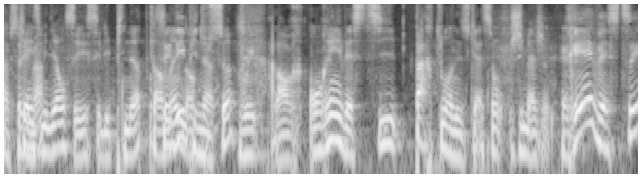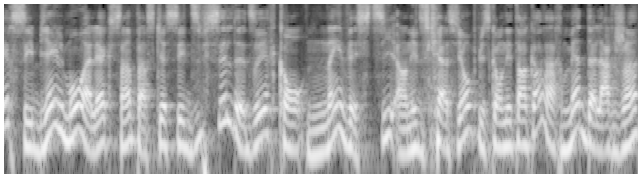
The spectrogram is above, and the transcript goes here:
absolument. 15 millions, c'est c'est des peanuts quand C'est même des dans peanuts, tout ça. oui. Alors, on réinvestit partout en éducation, j'imagine. Réinvestir, c'est bien le mot, Alex, hein, parce que c'est difficile de dire qu'on investit en éducation puisqu'on est encore à remettre de l'argent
